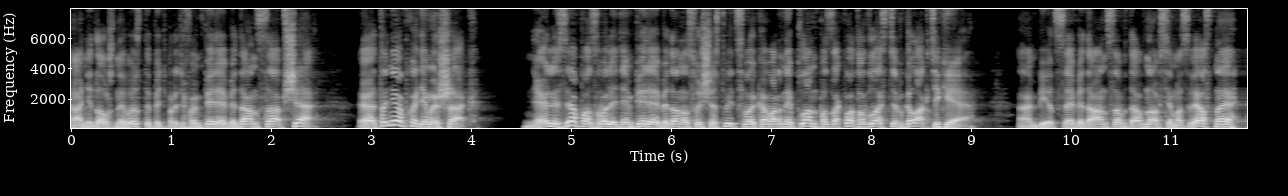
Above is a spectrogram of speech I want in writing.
Они должны выступить против Империи Абидан сообща. Это необходимый шаг. Нельзя позволить Империи Абидан осуществить свой коварный план по захвату власти в галактике. Амбиции абиданцев давно всем известны,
